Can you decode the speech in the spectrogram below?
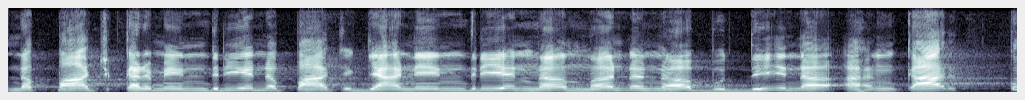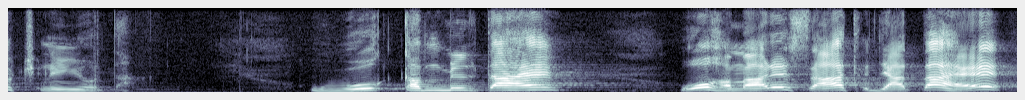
न पाँच कर्मेंद्रिय, न पाँच ज्ञानेन्द्रिय न मन, न बुद्धि, न अहंकार, कुछ नहीं होता। वो कब मिलता है? वो हमारे साथ जाता है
